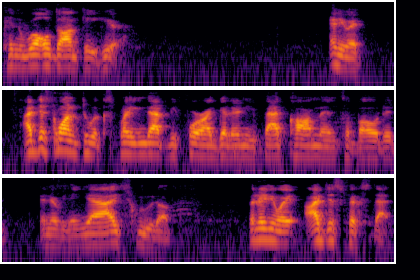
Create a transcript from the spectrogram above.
can weld onto here. Anyway, I just wanted to explain that before I get any bad comments about it and everything. Yeah, I screwed up. But anyway, I just fixed that.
